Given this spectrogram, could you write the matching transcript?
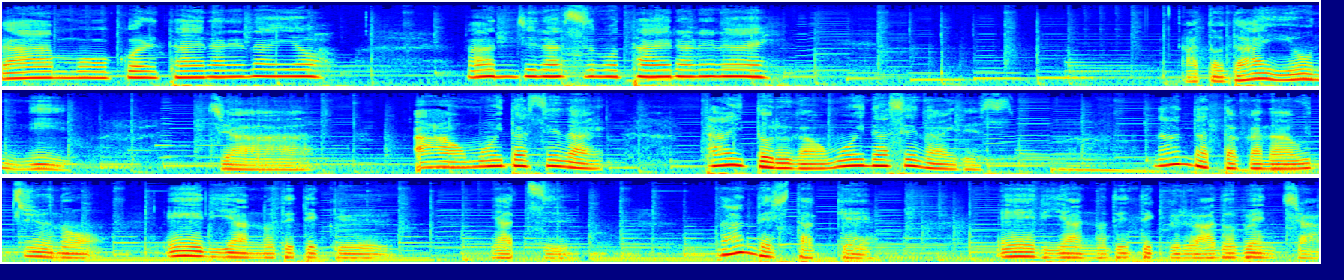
ああもうこれ耐えられないよ。アンジェラスも耐えられない。あと第4にじゃああ思い出せない。タイトルが思い出せないです。何だったかな？宇宙のエイリアンの出てくるやつ。何でしたっけ？エイリアンの出てくるアドベンチャ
